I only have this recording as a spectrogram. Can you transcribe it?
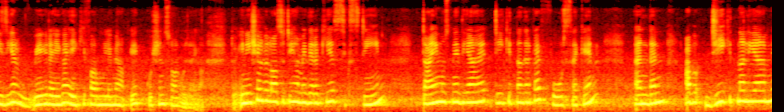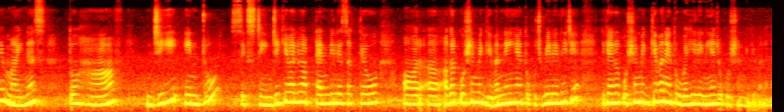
इजियर वे रहेगा। एक ही फॉर्मूले में आपके क्वेश्चन सॉल्व हो जाएगा। तो इनिशियल वेलोसिटी हमें दे रखी है सिक्सटीन टाइम उसने दिया है टी कितना दे रखा है? फोर सेकेंड एंड देन अब जी कितना लिया है हमने? माइनस तो half G into sixteen G की वैल्यू आप टेन भी ले सकते हो और अगर क्वेश्चन में गिवन नहीं है तो कुछ भी ले लीजिए, लेकिन अगर क्वेश्चन में गिवन है तो वही लेनी है जो क्वेश्चन में गिवन है।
